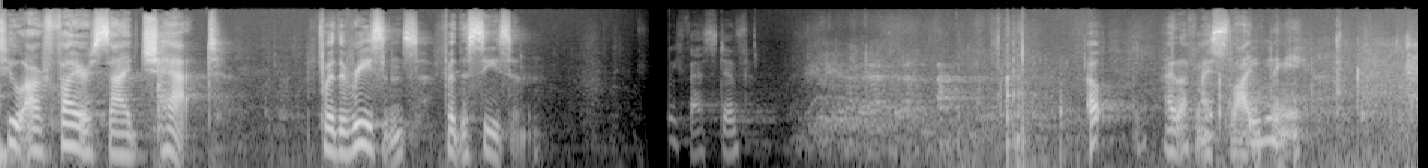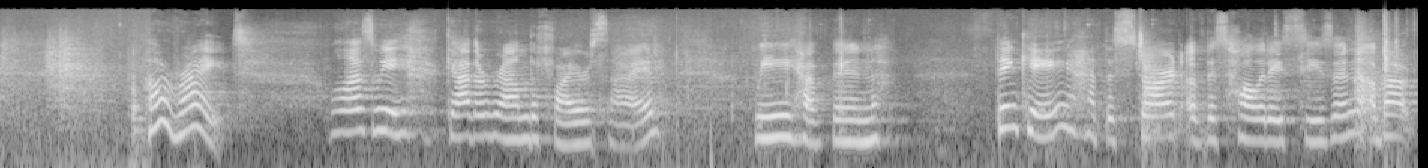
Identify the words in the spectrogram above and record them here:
to our fireside chat for the reasons for the season. Festive. Oh, I left my slide thingy. All right. Well, as we gather around the fireside, we have been thinking at the start of this holiday season about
